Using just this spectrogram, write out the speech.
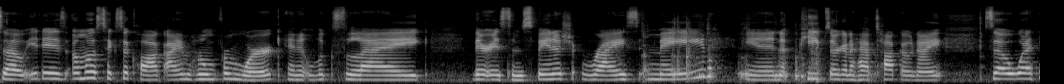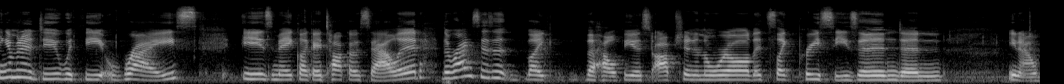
So it is almost 6 o'clock. I am home from work and it looks like there is some Spanish rice made and peeps are going to have taco night. So what I think I'm going to do with the rice is make like a taco salad. The rice isn't like the healthiest option in the world. It's like pre-seasoned and you know,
